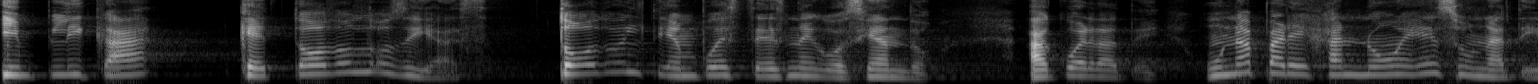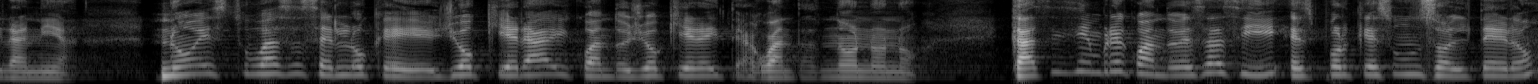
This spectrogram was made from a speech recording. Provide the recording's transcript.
implica que todos los días, todo el tiempo estés negociando. Acuérdate, una pareja no es una tiranía. No es tú vas a hacer lo que yo quiera y cuando yo quiera y te aguantas. No, no, no. Casi siempre cuando es así es porque es un soltero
